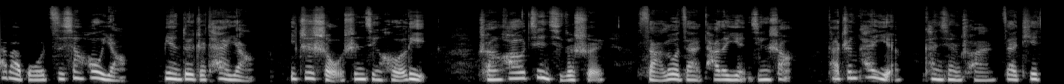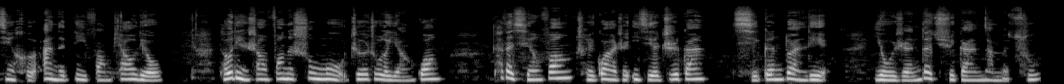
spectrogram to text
他把脖子向后仰，面对着太阳，一只手伸进河里，船蒿溅起的水洒落在他的眼睛上。他睁开眼，看见船在贴近河岸的地方漂流，头顶上方的树木遮住了阳光。他的前方垂挂着一截枝干，其根断裂，有人的躯干那么粗，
